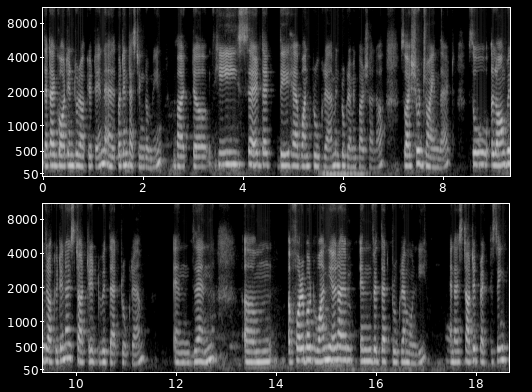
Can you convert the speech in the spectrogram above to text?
that I got into Rakuten, uh, but in testing domain. But uh, he said that they have one program in programming Pathshala, so I should join that. So along with Rakuten, I started with that program, and then um, for about one year, I'm in with that program only. And I started practicing.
